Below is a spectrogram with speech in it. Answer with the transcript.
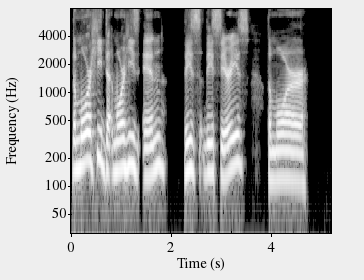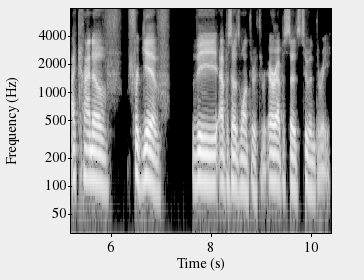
the more he do, more he's in these these series, the more I kind of forgive the episodes one through three or episodes two and three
